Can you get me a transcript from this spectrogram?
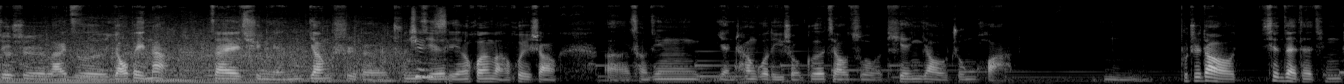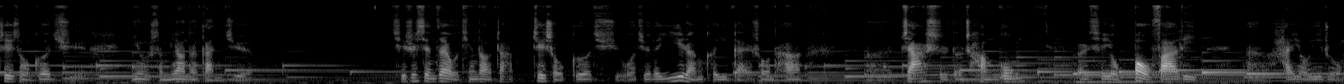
就是来自姚贝娜在去年央视的春节联欢晚会上，呃，曾经演唱过的一首歌，叫做《天耀中华》。嗯，不知道现在在听这首歌曲，你有什么样的感觉？其实现在我听到这这首歌曲，我觉得依然可以感受它，呃，扎实的唱功，而且有爆发力，呃，还有一种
